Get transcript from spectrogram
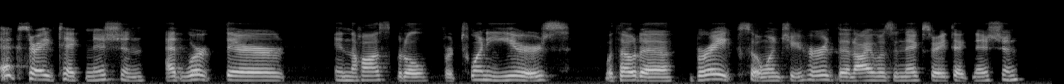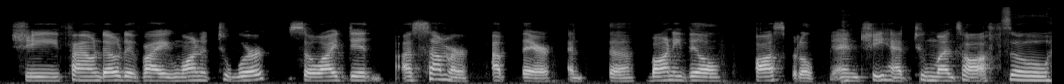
x ray technician had worked there in the hospital for 20 years without a break. So when she heard that I was an x ray technician, she found out if I wanted to work. So I did a summer up there at the Bonnyville Hospital, and she had two months off. So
